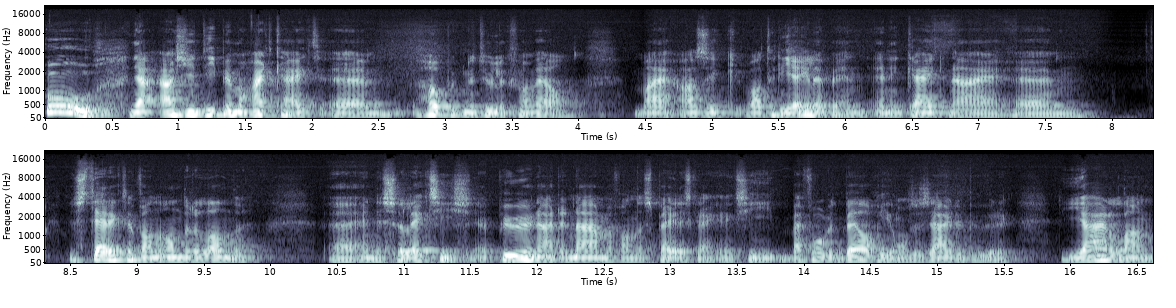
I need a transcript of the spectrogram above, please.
Oeh, als je diep in mijn hart kijkt, uh, hoop ik natuurlijk van wel. Maar als ik wat reëler ben en ik kijk naar uh, de sterkte van andere landen uh, en de selecties, uh, puur naar de namen van de spelers kijken. Ik zie bijvoorbeeld België, onze zuidenburen, die jarenlang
